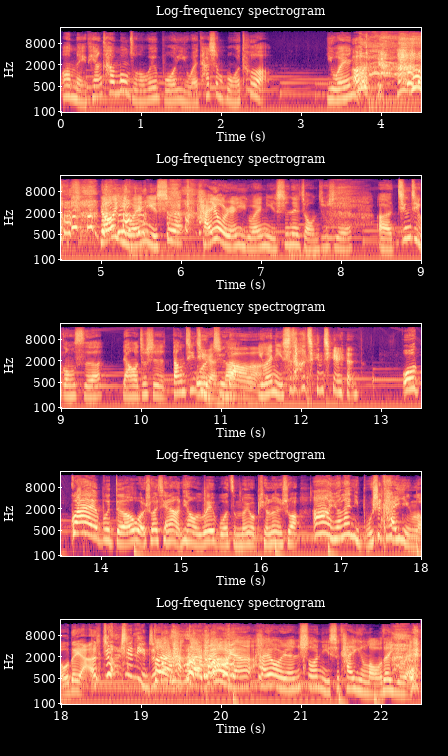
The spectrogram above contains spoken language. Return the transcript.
哦，每天看孟总的微博，以为他是模特，以为你，然后以为你是，还有人以为你是那种就是呃经纪公司，然后就是当经纪人的，以为你是当经纪人的。我怪不得我说前两天我的微博怎么有评论说啊，原来你不是开影楼的呀，就是你知道对，还有人还有人说你是开影楼的，以为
